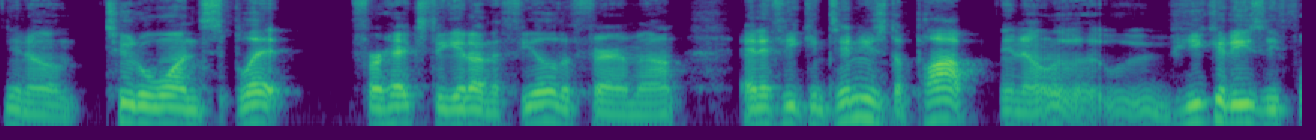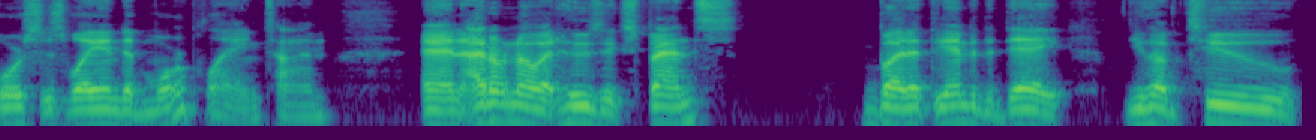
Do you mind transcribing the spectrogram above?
you know, two to one split for Hicks to get on the field a fair amount. And if he continues to pop, you know, he could easily force his way into more playing time. And I don't know at whose expense, but at the end of the day, you have two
